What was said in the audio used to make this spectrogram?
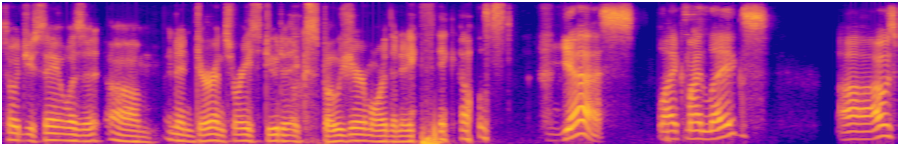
So would you say it was a, um, an endurance race due to exposure more than anything else? Yes, like my legs, uh, I was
